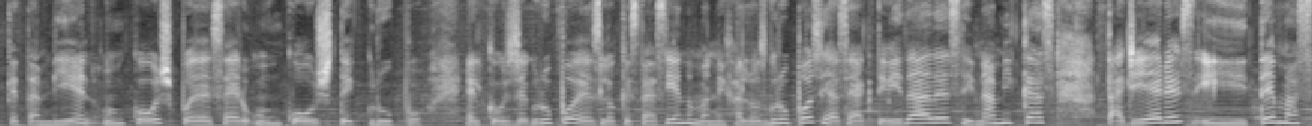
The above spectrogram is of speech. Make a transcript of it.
que también un coach puede ser un coach de grupo. El coach de grupo es lo que está haciendo, maneja los grupos y hace actividades, dinámicas, talleres y temas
